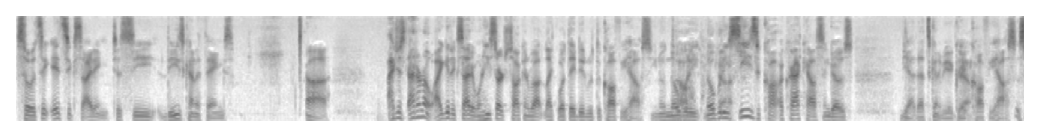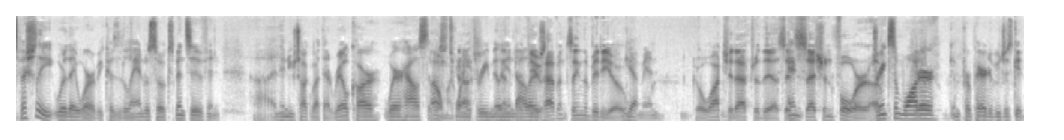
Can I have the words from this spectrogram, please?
so it's it's exciting to see these kind of things. Uh, I just I don't know. I get excited when he starts talking about like what they did with the coffee house. You know, nobody Oh, nobody gosh. sees a, co- a crack house and goes, "Yeah, that's going to be a great Yeah. coffee house," especially where they were because the land was so expensive. And uh, and then you talk about that rail car warehouse that Oh was twenty three million Yeah, If dollars. you haven't seen the video, Yeah, man. go watch it after this. It's And session four. Drink some water yeah. and prepare to just get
